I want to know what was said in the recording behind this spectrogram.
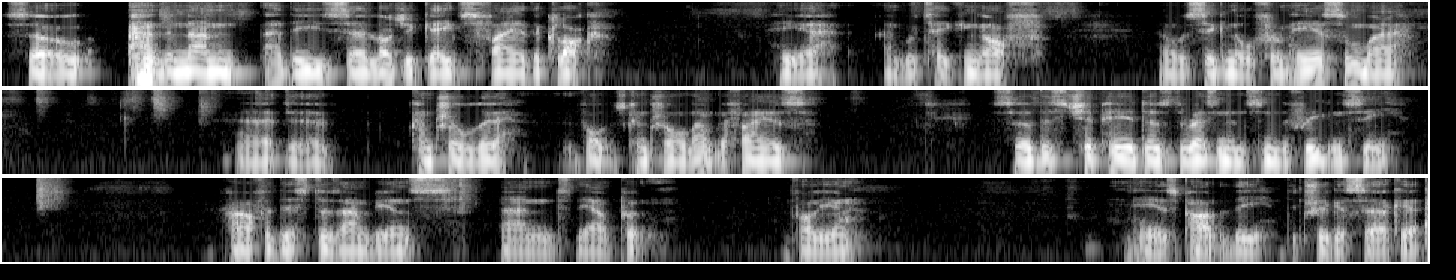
So the NAND these uh, logic gates fire the clock here and we're taking off our signal from here somewhere. Uh, control the voltage controlled amplifiers. So this chip here does the resonance and the frequency. Half of this does ambience and the output volume. Here's part of the, the trigger circuit,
